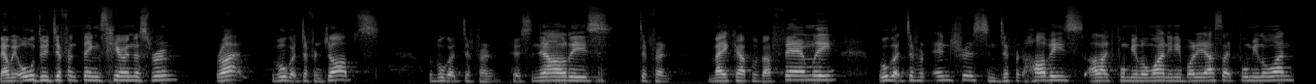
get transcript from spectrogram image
Now, we all do different things here in this room, right? We've all got different jobs, We've all got different personalities, different makeup of our family. We've all got different interests and different hobbies. I like Formula One. Anybody else like Formula One?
